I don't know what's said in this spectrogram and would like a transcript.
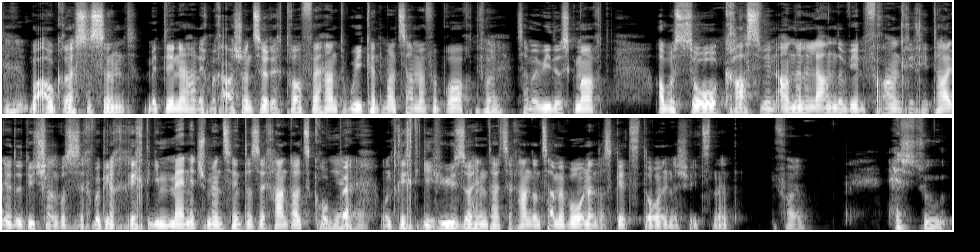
Mhm. die auch grösser sind. Mit denen habe ich mich auch schon in Zürich getroffen, haben Weekend mal zusammen verbracht, Voll. zusammen Videos gemacht. Aber so krass wie in anderen Ländern, wie in Frankreich, Italien oder Deutschland, wo sie sich wirklich richtige Managements hinter sich haben als Gruppe Ja, ja. und richtige Häuser hinter sich haben und zusammen wohnen, das gibt's hier in der Schweiz nicht. Voll. Hast du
